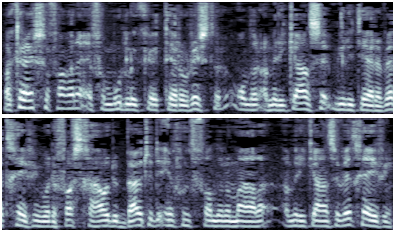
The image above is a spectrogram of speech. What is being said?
waar krijgsgevangenen en vermoedelijke terroristen onder Amerikaanse militaire wetgeving worden vastgehouden buiten de invloed van de normale Amerikaanse wetgeving.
